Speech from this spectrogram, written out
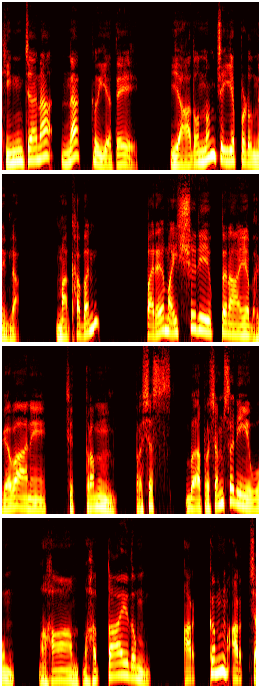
കിഞ്ചന ന ക്രിയത്തെ യാതൊന്നും ചെയ്യപ്പെടുന്നില്ല. മഖവൻ പരമൈശ്വര്യയുക്തനായ ഭഗവാനെ ചിത്രം പ്രശസ് പ്രശംസനീയവും മഹാം മഹത്തായതും അർക്കം അർച്ച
